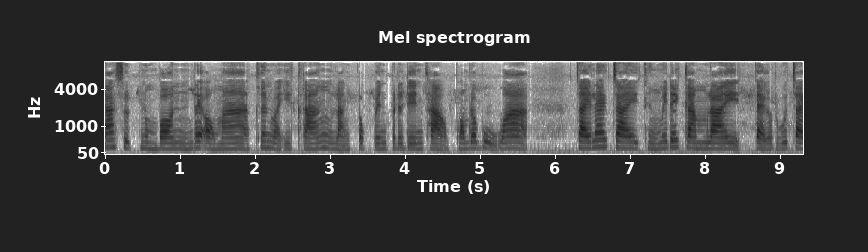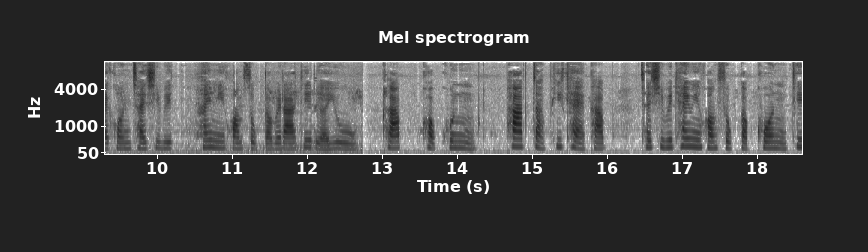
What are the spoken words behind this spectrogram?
ล่าสุดหนุ่มบอลได้ออกมา เคลื่อนไหวอีกครั้ง หลังตกเป็นประเด็นข่าว พร้อมระบุว่า ใจแลกใจถึงไม่ได้กำไร แต่รู้ใจคนใช้ชีวิตให้มีความสุขกับเวลาที่เหลืออยู่ ครับ ขอบคุณภาพจากพี่แขกครับ ใช้ชีวิตให้มีความสุขกับคนที่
